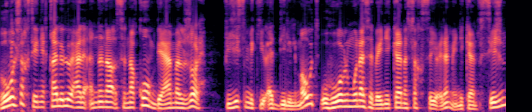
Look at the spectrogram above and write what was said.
هو شخص يعني قالوا له على أننا سنقوم بعمل جرح. في جسمك يؤدي للموت وهو بالمناسبة يعني كان شخص يعلم يعني كان في السجن.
